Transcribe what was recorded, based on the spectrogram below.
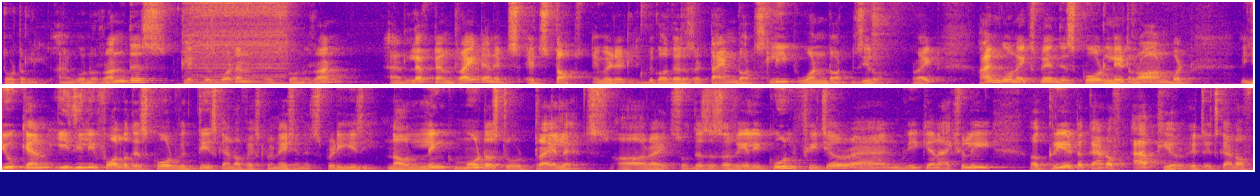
totally. I'm going to run this. Click this button. It's going to run. And left and right and it's it stops immediately because there is a time dot sleep 1.0 right? I'm going to explain this code later on but you can easily follow this code with these kind of explanation. It's pretty easy. Now link motors to traitlets all right so this is a really cool feature and we can actually uh, create a kind of app here. It, it's kind of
